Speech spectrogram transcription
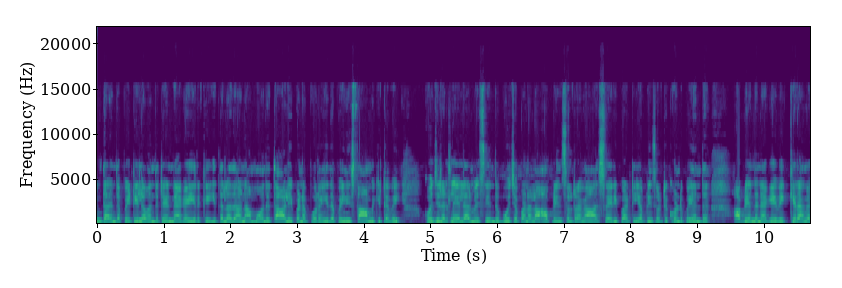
இந்த இந்த பெட்டியில் வந்துட்டு நகை இருக்குது இதில் தான் நம்ம வந்து தாலி பண்ண போகிறோம் இதை போய் நீ சாமி கிட்ட போய் கொஞ்ச நேரத்தில் எல்லாருமே சேர்ந்து பூஜை பண்ணலாம் அப்படின்னு சொல்கிறாங்க சரி பாட்டி அப்படின்னு சொல்லிட்டு கொண்டு போய் அந்த அப்படியே அந்த நகையை வைக்கிறாங்க.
